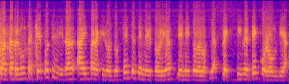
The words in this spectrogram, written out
Cuarta pregunta, ¿qué posibilidad hay para que los docentes de metodologías de metodología flexibles de Colombia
